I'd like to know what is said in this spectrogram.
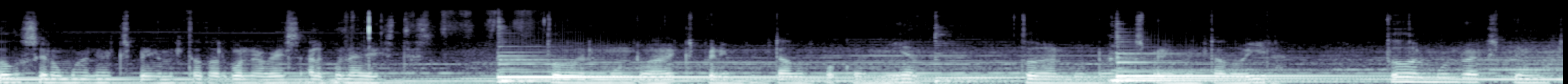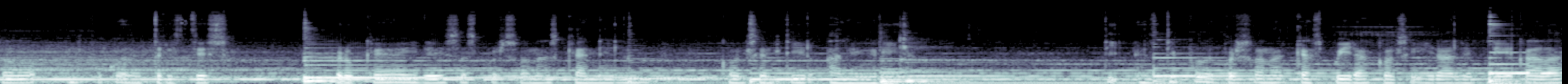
Todo ser humano ha experimentado alguna vez alguna de estas. Todo el mundo ha experimentado un poco de miedo. Todo el mundo ha experimentado ira. Todo el mundo ha experimentado un poco de tristeza. Pero ¿qué hay de esas personas que anhelan con sentir alegría? El tipo de persona que aspira a conseguir alegría cada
